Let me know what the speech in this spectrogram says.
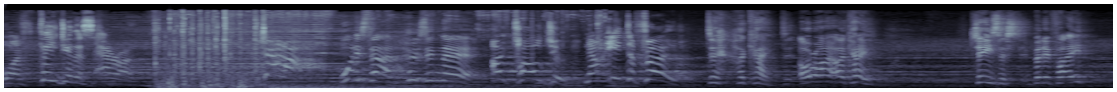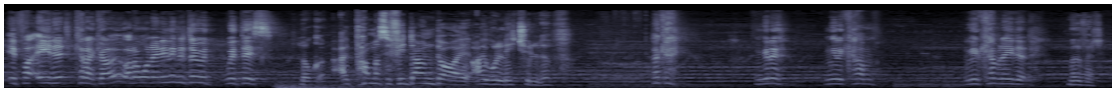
or I feed you this arrow. Shut up! What is that? Who's in there? I told you. Now eat the food. D- okay, d- all right, okay. Jesus, but if I eat, if I eat it, can I go? I don't want anything to do with, with this. Look, I promise if you don't die, I will let you live. Okay, I'm gonna, I'm gonna come, I'm gonna come and eat it. Move it.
